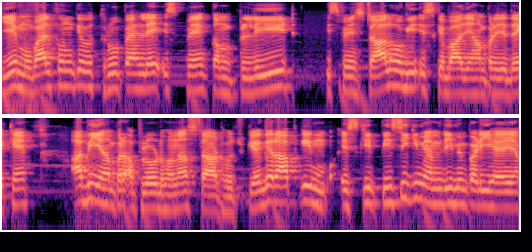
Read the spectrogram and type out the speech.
ये मोबाइल फ़ोन के थ्रू पहले इसमें कंप्लीट इसमें इंस्टॉल होगी, इसके बाद यहाँ पर ये देखें अभी यहाँ पर अपलोड होना स्टार्ट हो चुकी है। अगर आपकी इसकी पीसी की मेमोरी में पड़ी है या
